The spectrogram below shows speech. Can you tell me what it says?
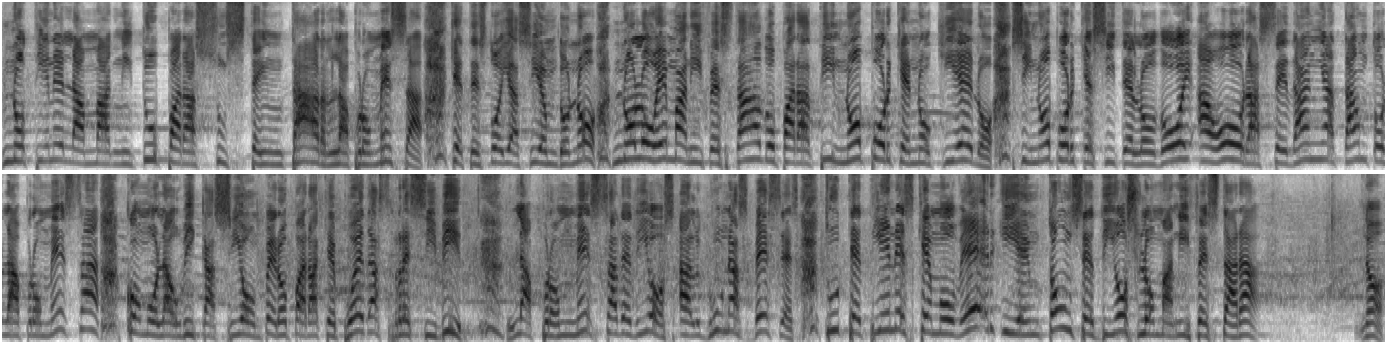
no tiene la magnitud para sustentar la promesa que te estoy haciendo. No, no lo he manifestado para ti, no porque no quiero, sino porque si te lo doy ahora se daña tanto la promesa como la ubicación. Pero para que puedas recibir la promesa de Dios, algunas veces tú te tienes que mover y entonces Dios lo manifestará. No,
